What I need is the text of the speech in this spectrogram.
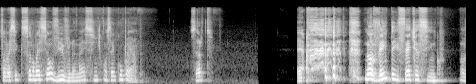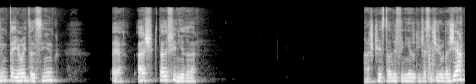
só, vai ser, só não vai ser ao vivo, né? Mas a gente consegue acompanhar. Certo? É. 97 a 5. 98 a 5. É, acho que tá definido, né? Acho que já está definido que a gente vai assistir o jogo da GA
